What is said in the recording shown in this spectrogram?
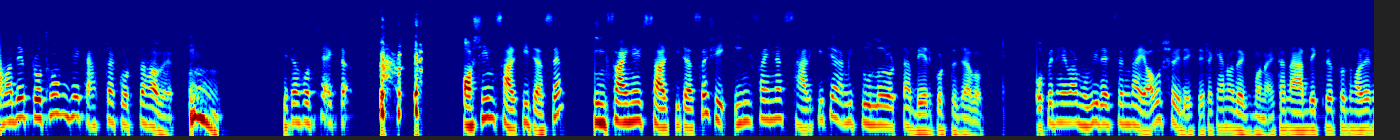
আমাদের প্রথম যে কাজটা করতে হবে এটা হচ্ছে একটা অসীম সার্কিট আছে ইনফাইনাইট সার্কিট আছে, সেই ইনফাইনাইট সার্কিটের আমি তুল্য রোডটা বের করতে যাব। ওপেন হেমার মুভি দেখছেন ভাই? অবশ্যই দেখছি। এটা কেন দেখব না? এটা না দেখলে তো ধরেন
